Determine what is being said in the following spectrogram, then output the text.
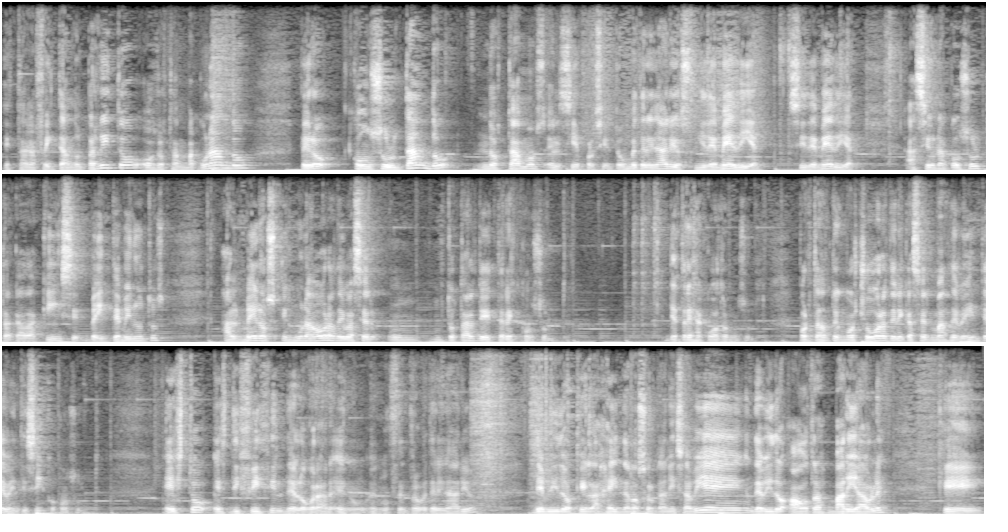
están afeitando un perrito, otros están vacunando, pero consultando no estamos el 100%. Un veterinario, si de media, si de media hace una consulta cada 15, 20 minutos, al menos en una hora debe hacer un, total de 3 consultas. De 3 a 4 consultas. Por tanto, en 8 horas tiene que hacer más de 20, 25 consultas. Esto es difícil de lograr en un, centro veterinario debido a que la agenda no se organiza bien, debido a otras variables que,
